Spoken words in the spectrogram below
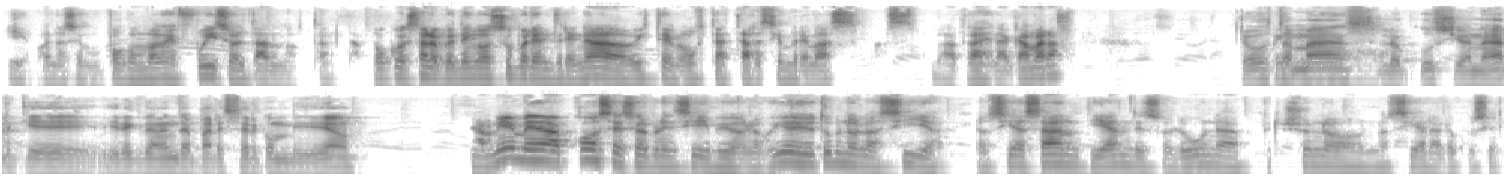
Y después, no sé, un poco más me fui soltando. Tampoco es algo que tengo súper entrenado, ¿viste? Me gusta estar siempre más, atrás de la cámara. ¿Te gusta más locucionar que directamente aparecer con video? A mí me daba cosas al principio. En los videos de YouTube no lo hacía. Lo hacía Santi antes o Luna, pero yo no, no hacía la locución.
